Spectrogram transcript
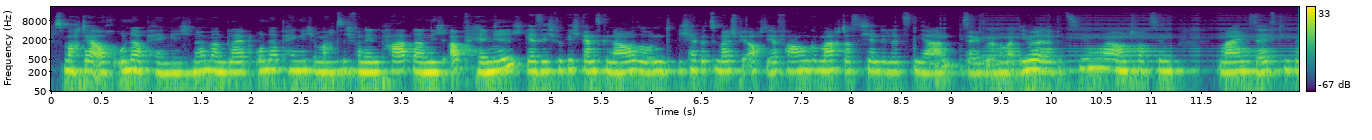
Das macht ja auch unabhängig. Ne? Man bleibt unabhängig und macht sich von den Partnern nicht abhängig. Ja, sehe ich wirklich ganz genauso. Und ich habe ja zum Beispiel auch die Erfahrung gemacht, dass ich in den letzten Jahren, ich sage jetzt einfach mal, immer in einer Beziehung war und trotzdem meine Selbstliebe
